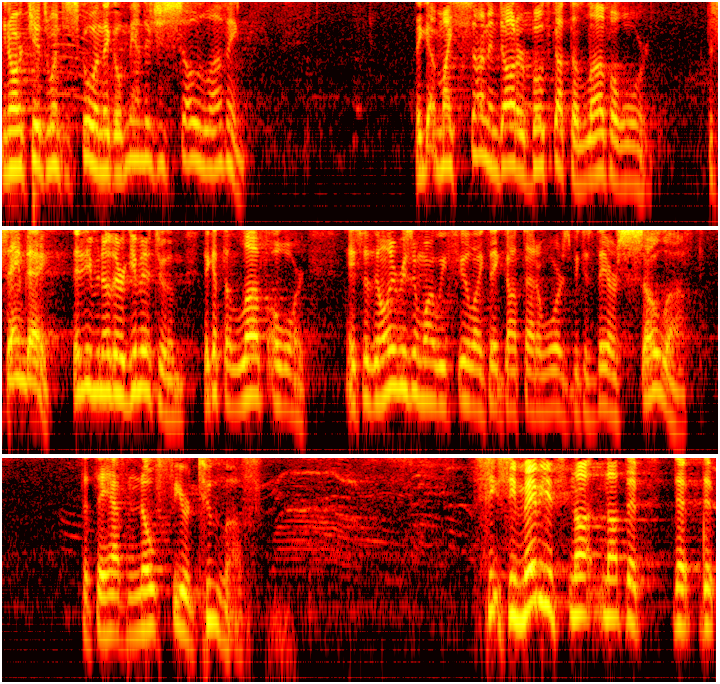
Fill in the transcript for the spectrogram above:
You know, our kids went to school and they go, man, they're just so loving. They got, my son and daughter both got the Love Award the same day. They didn't even know they were giving it to them. They got the Love Award. They said the only reason why we feel like they got that award is because they are so loved that they have no fear to love. See, see, maybe it's not, not that, that, that,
